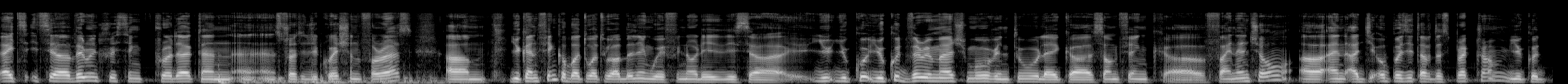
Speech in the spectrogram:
It's, it's a very interesting product and, and strategic question for us. Um, you can think about what we are building with, you know, this. Uh, you, you could you could very much move into like uh, something uh, financial, uh, and at the opposite of the spectrum, you could uh,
